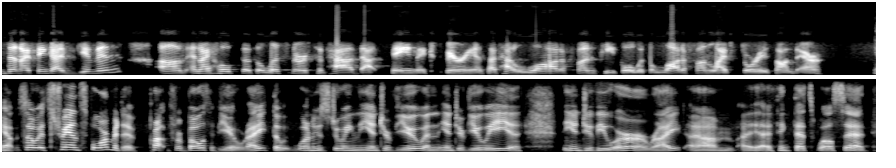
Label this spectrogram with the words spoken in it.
than I think I've given. Um, and I hope that the listeners have had that same experience. I've had a lot of fun people with a lot of fun life stories on there. Yeah, so it's transformative for both of you, right? The one who's doing the interview and the interviewee and the interviewer, right? Um, I, I think that's well said.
